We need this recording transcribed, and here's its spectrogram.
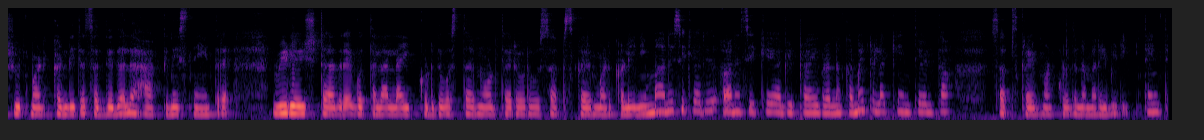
ಶೂಟ್ ಮಾಡಿ ಖಂಡಿತ ಸದ್ಯದಲ್ಲೇ ಹಾಕ್ತೀನಿ ಸ್ನೇಹಿತರೆ. ವಿಡಿಯೋ ಇಷ್ಟ ಆದರೆ ಗೊತ್ತಲ್ಲ ಲೈಕ್ ಕೊಡೋದು, ಹೊಸ್ದಾಗಿ ನೋಡ್ತಾ ಇರೋರು ಸಬ್ಸ್ಕ್ರೈಬ್ ಮಾಡ್ಕೊಳ್ಳಿ. ನಿಮ್ಮ ಅನಿಸಿಕೆ ಅನಿಸಿಕೆ, ಅಭಿಪ್ರಾಯಗಳನ್ನು ಕಮೆಂಟ್ ಹಾಕಿ ಅಂತ ಹೇಳ್ತಾ ಸಬ್ಸ್ಕ್ರೈಬ್ ಮಾಡ್ಕೊಳ್ಳೋದನ್ನು ಮರಿಬೇಡಿ. ಥ್ಯಾಂಕ್ ಯು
